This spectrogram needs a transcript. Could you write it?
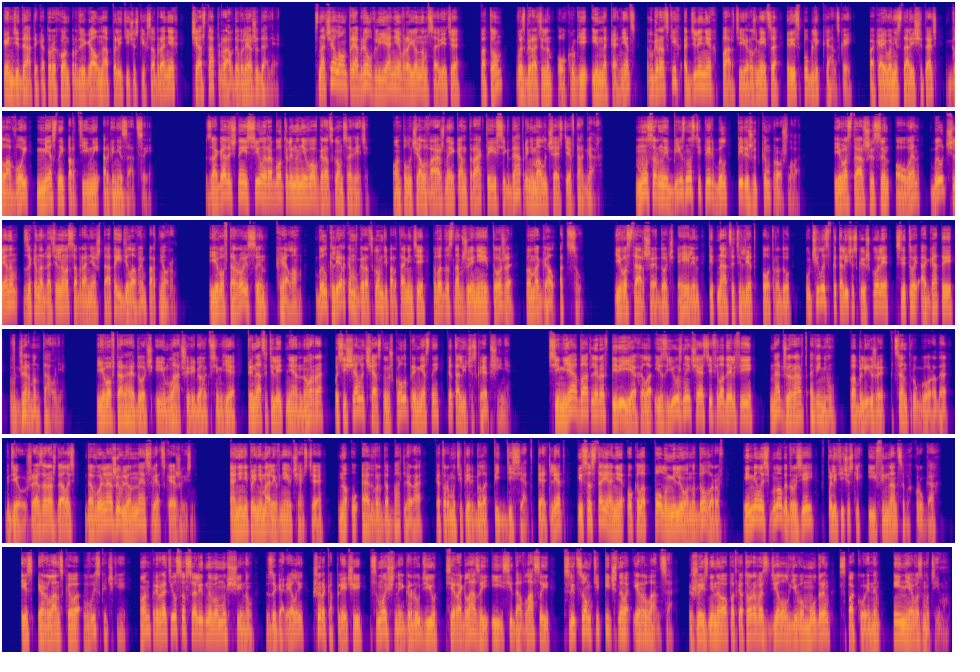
Кандидаты, которых он продвигал на политических собраниях, часто оправдывали ожидания. Сначала он приобрел влияние в районном совете, потом в избирательном округе и, наконец, в городских отделениях партии, разумеется, республиканской, пока его не стали считать главой местной партийной организации. Загадочные силы работали на него в городском совете. Он получал важные контракты и всегда принимал участие в торгах. Мусорный бизнес теперь был пережитком прошлого. Его старший сын Оуэн был членом законодательного собрания штата и деловым партнером. Его второй сын, Кэллом, был клерком в городском департаменте водоснабжения и тоже помогал отцу. Его старшая дочь Эйлин, 15 лет от роду, училась в католической школе Святой Агаты в Джермантауне. Его вторая дочь и младший ребенок в семье, 13-летняя Нора, посещала частную школу при местной католической общине. Семья Батлеров переехала из южной части Филадельфии на Джерард-авеню, поближе к центру города, где уже зарождалась довольно оживленная светская жизнь. Они не принимали в ней участия, но у Эдварда Батлера, которому теперь было 55 лет и состояние около полумиллиона долларов, имелось много друзей в политических и финансовых кругах. Из ирландского «выскочки» он превратился в солидного мужчину, загорелый, широкоплечий, с мощной грудью, сероглазый и седовласый, с лицом типичного ирландца, жизненный опыт которого сделал его мудрым, спокойным и невозмутимым.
